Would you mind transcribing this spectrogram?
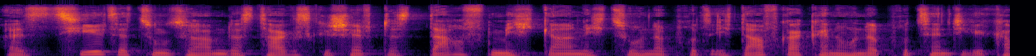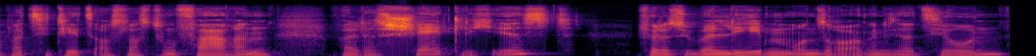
als Zielsetzung zu haben, das Tagesgeschäft, das darf mich gar nicht zu 100 Prozent, ich darf gar keine hundertprozentige Kapazitätsauslastung fahren, weil das schädlich ist für das Überleben unserer Organisation.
